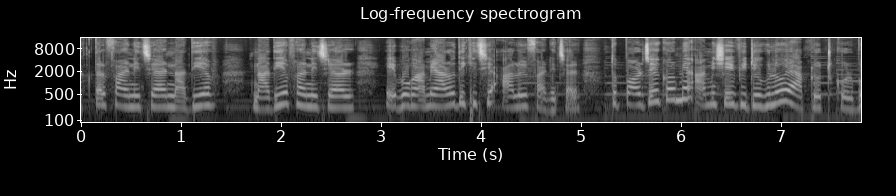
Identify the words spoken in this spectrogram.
আক্তার ফার্নিচার নাদিয়া নাদিয়া ফার্নিচার এবং আমি আরও দেখেছি আলোই ফার্নিচার তো পর্যায়ক্রমে আমি সেই ভিডিওগুলো আপলোড করব।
